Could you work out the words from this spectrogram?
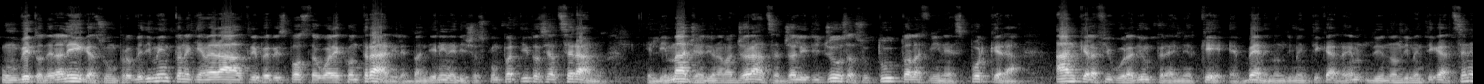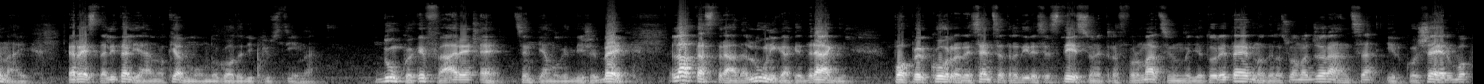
Un veto della Lega su un provvedimento ne chiamerà altri per risposta uguale e contrari. Le bandierine di ciascun partito si alzeranno e l'immagine di una maggioranza già litigiosa su tutto alla fine sporcherà anche la figura di un premier che, è bene non, non dimenticarsene mai, resta l'italiano che al mondo gode di più stima. Dunque che fare? Eh, sentiamo che dice Beh, l'altra strada, l'unica che Draghi può percorrere senza tradire se stesso né trasformarsi in un mediatore eterno della sua maggioranza, Irco Cervo,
